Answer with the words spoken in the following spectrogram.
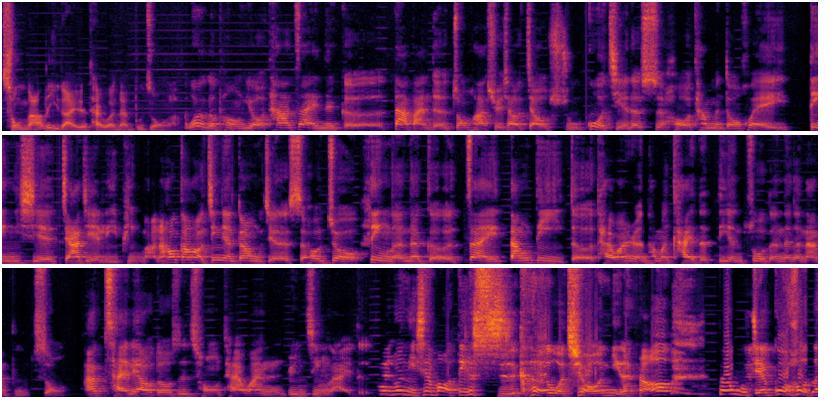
从哪里来的台湾南部粽啊？我有个朋友，他在那个大阪的中华学校教书，过节的时候他们都会订一些佳节礼品嘛。然后刚好今年端午节的时候，就订了那个在当地的台湾人他们开的店做的那个南部粽啊，材料都是从台湾运进来的。他说：“你先帮我订十颗，我求你了。”然后端午节过后的。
